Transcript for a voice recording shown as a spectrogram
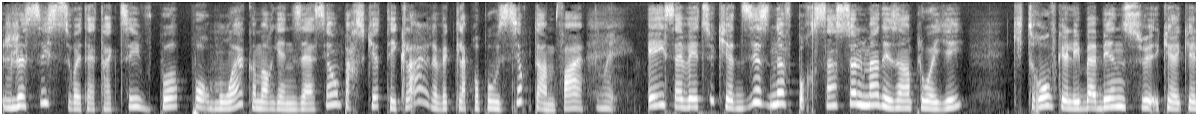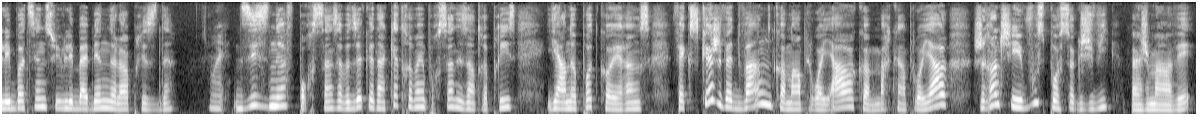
je le sais si tu vas être attractive ou pas pour moi comme organisation parce que tu es clair avec la proposition que tu as à me faire. Oui. Et savais-tu qu'il y a 19% seulement des employés qui trouvent que les babines sui- que, que les bottines suivent les babines de leur président? Oui. 19% ça veut dire que dans 80% des entreprises, il n'y en a pas de cohérence. Fait que ce que je vais te vendre comme employeur, comme marque employeur, je rentre chez vous, c'est pas ça que je vis, ben je m'en vais.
